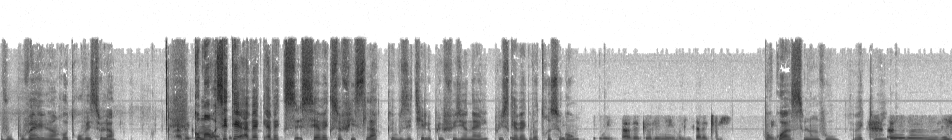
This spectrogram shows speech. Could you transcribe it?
vous pouvez hein, retrouver cela. Avec Comment C'était avec avec c'est avec ce fils-là que vous étiez le plus fusionnel, plus qu'avec votre second? Oui, avec l'aîné, oui, avec lui. Pourquoi, selon vous, avec lui? Euh, Ils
